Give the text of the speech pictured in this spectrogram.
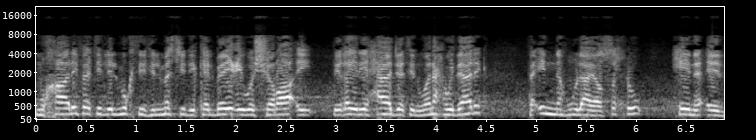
مخالفة للمكث في المسجد كالبيع والشراء بغير حاجة ونحو ذلك فإنه لا يصح حينئذ.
